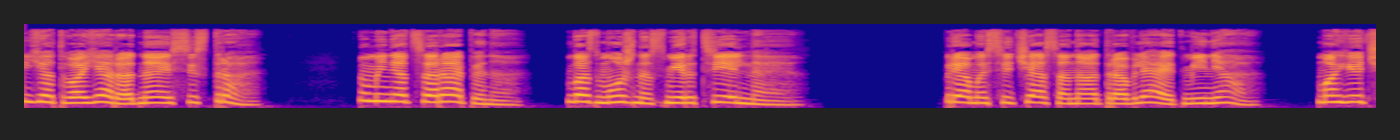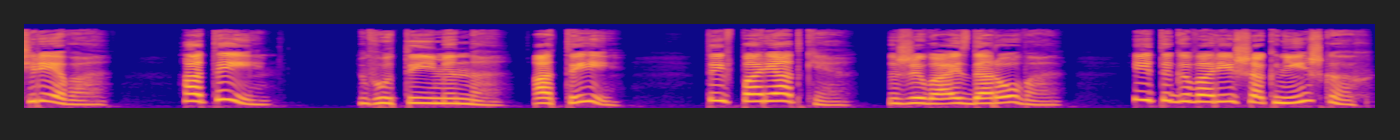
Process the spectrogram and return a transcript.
Я твоя родная сестра. У меня царапина, возможно, смертельная. Прямо сейчас она отравляет меня, мое чрево. А ты? Вот именно, а ты? Ты в порядке, жива и здорова. И ты говоришь о книжках?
